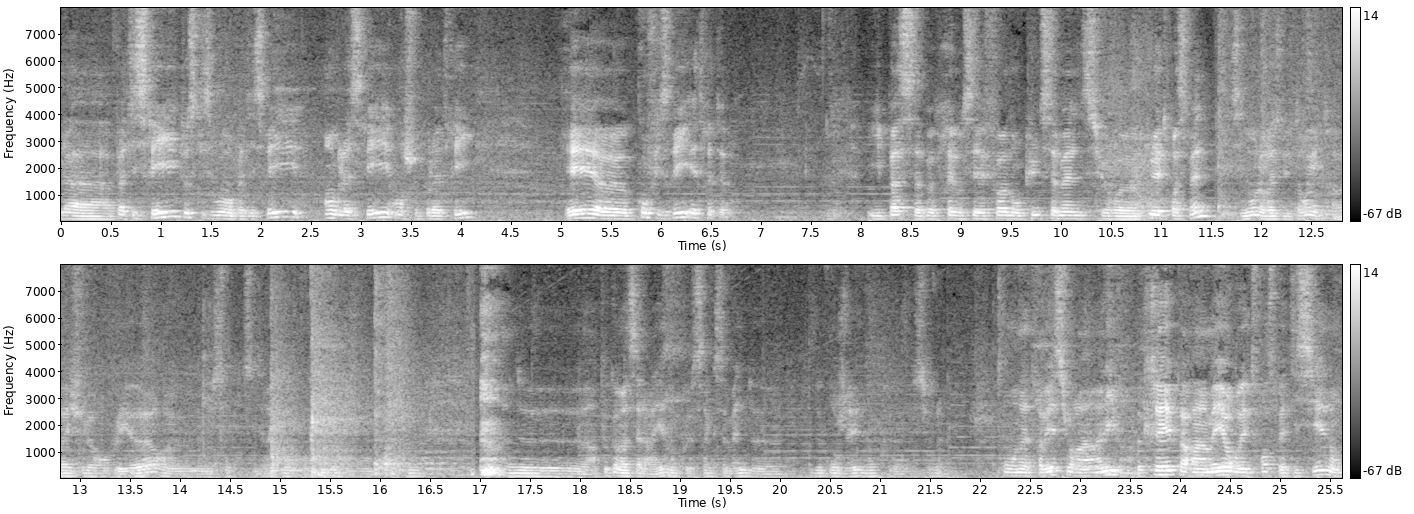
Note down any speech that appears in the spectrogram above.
la pâtisserie, tout ce qui se voit en pâtisserie, en glacerie, en chocolaterie, et euh, confiserie et traiteur. Ils passent à peu près au CFA donc une semaine sur euh, tous les trois semaines. Sinon, le reste du temps, ils travaillent chez leur employeur. Euh, ils sont considérés comme un, un peu comme un salarié, donc cinq semaines de, congé donc, sur On a travaillé sur un, livre créé par un meilleur ouvrier de France pâtissier, donc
